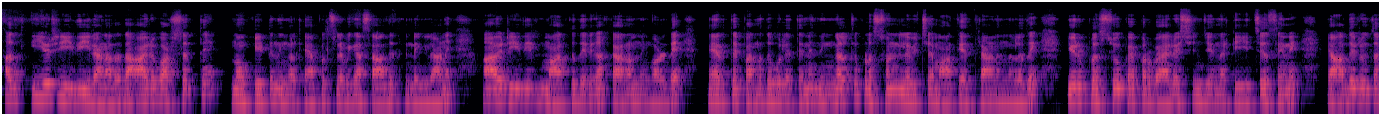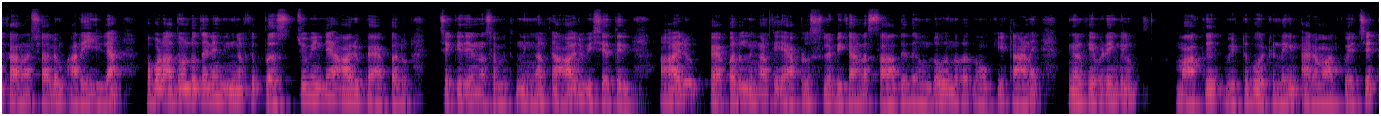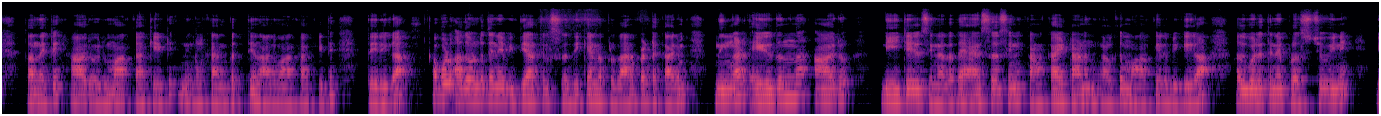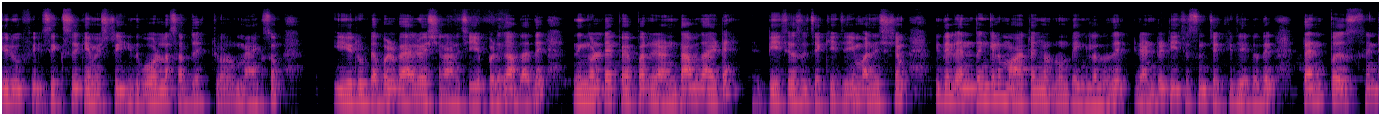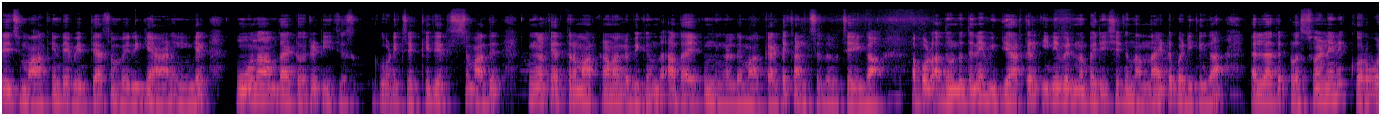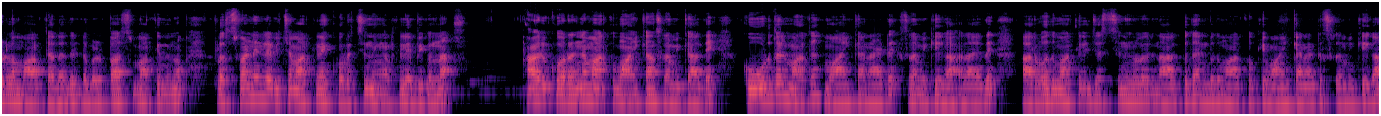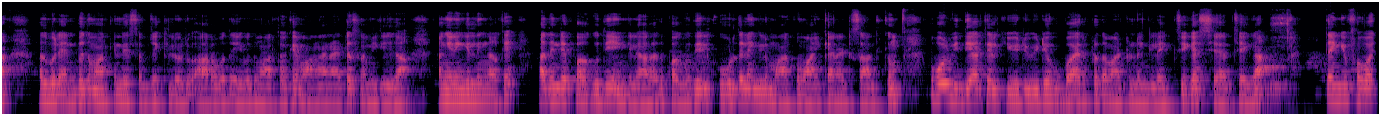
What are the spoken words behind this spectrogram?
അത് ഈ ഒരു രീതിയിലാണ്. അതായത് ആ ഒരു വർഷത്തെ നോക്കിയിട്ട് നിങ്ങൾ എ ലഭിക്കാൻ സാധ്യതയുണ്ടെങ്കിലാണ് ആ ഒരു രീതിയിൽ മാർക്ക് തരിക. കാരണം നിങ്ങളുടെ നേരത്തെ പറഞ്ഞതുപോലെ തന്നെ നിങ്ങൾക്ക് പ്ലസ് വണ്ണിൽ ലഭിച്ച മാർക്ക് എത്രയാണെന്നുള്ളത് ഈ ഒരു പ്ലസ് ടു പേപ്പർ വാലുവേഷൻ ചെയ്യുന്ന ടീച്ചേഴ്സിന് യാതൊരുവിധ കാരണവശാലും അറിയില്ല. അപ്പോൾ അതുകൊണ്ട് തന്നെ നിങ്ങൾക്ക് പ്ലസ് ടുവിന്റെ ആ ഒരു പേപ്പർ ചെക്ക് ചെയ്യുന്ന സമയത്ത് നിങ്ങൾക്ക് ആ ഒരു വിഷയത്തിൽ ആ ഒരു പേപ്പറിൽ നിങ്ങൾക്ക് എ പ്ലസ് ലഭിക്കാനുള്ള സാധ്യത ഉണ്ടോ എന്നുള്ളത് നോക്കിയിട്ടാണ് നിങ്ങൾക്ക് എവിടെയെങ്കിലും മാർക്ക് വിട്ടുപോയിട്ടുണ്ടെങ്കിൽ അരമാർക്ക് വെച്ച് തന്നിട്ട് ആ ഒരു ഒരു മാർക്കാക്കിയിട്ട് നിങ്ങൾക്ക് അൻപത്തി നാല് മാർക്കാക്കിയിട്ട് തരിക. അപ്പോൾ അതുകൊണ്ട് തന്നെ വിദ്യാർത്ഥികൾ ശ്രദ്ധിക്കേണ്ട പ്രധാനപ്പെട്ട കാര്യം നിങ്ങൾ എഴുതുന്ന ആ ഒരു ഡീറ്റെയിൽസിന് അതായത് ആൻസേഴ്സിന് കണക്കായിട്ടാണ് നിങ്ങൾക്ക് മാർക്ക് ലഭിക്കുക. അതുപോലെ തന്നെ പ്ലസ് ടുവിന് ഈ ഒരു ഫിസിക്സ് കെമിസ്ട്രി ഇതുപോലുള്ള സബ്ജക്റ്റുകളും മാത്സും ഈ ഒരു ഡബിൾ വാലുവേഷനാണ് ചെയ്യപ്പെടുക. അതായത് നിങ്ങളുടെ പേപ്പർ രണ്ടാമതായിട്ട് ടീച്ചേഴ്സ് ചെക്ക് ചെയ്യും. അതിനുശേഷം ഇതിൽ എന്തെങ്കിലും മാറ്റങ്ങൾ ഉണ്ടെങ്കിൽ അതായത് രണ്ട് ടീച്ചേഴ്സും ചെക്ക് ചെയ്തതിൽ ടെൻ പെർസെന്റേജ് മാർക്കിന്റെ വ്യത്യാസം വരികയാണെങ്കിൽ മൂന്നാമതായിട്ട് ഒരു ടീച്ചേഴ്സ് കൂടി ചെക്ക് ചെയ്ത ശേഷം അതിൽ നിങ്ങൾക്ക് എത്ര മാർക്കാണോ ലഭിക്കുന്നത് അതായിരിക്കും നിങ്ങളുടെ മാർക്കായിട്ട് കൺസിഡർ ചെയ്യുക. അപ്പോൾ അതുകൊണ്ട് തന്നെ വിദ്യാർത്ഥികൾ ഇനി വരുന്ന പരീക്ഷയ്ക്ക് നന്നായിട്ട് പഠിക്കുക. അല്ലാതെ പ്ലസ് വണ്ണിന് കുറവുള്ള മാർക്ക് അതായത് ഡബിൾ പാസ് മാർക്കിൽ നിന്നും പ്ലസ് വണ്ണിന് ലഭിച്ച മാർക്കിനെ കുറച്ച് നിങ്ങൾക്ക് ലഭിക്കുന്ന ആ ഒരു കുറഞ്ഞ മാർക്ക് വാങ്ങിക്കാൻ ശ്രമിക്കാതെ കൂടുതൽ മാർക്ക് വാങ്ങിക്കാനായിട്ട് ശ്രമിക്കുക. അതായത് അറുപത് മാർക്കിൽ ജസ്റ്റ് നിങ്ങളൊരു നാൽപ്പത് അൻപത് മാർക്കൊക്കെ വാങ്ങിക്കാനായിട്ട് ശ്രമിക്കുക. അതുപോലെ എൺപത് മാർക്കിന്റെ സബ്ജക്റ്റിൽ ഒരു അറുപത് എഴുപത് മാർക്കൊക്കെ വാങ്ങാനായിട്ട് ശ്രമിക്കുക. അങ്ങനെയെങ്കിൽ നിങ്ങൾക്ക് അതിന്റെ പകുതിയെങ്കിലും അതായത് പകുതിയിൽ കൂടുതലെങ്കിലും മാർക്ക് വാങ്ങിക്കാനായിട്ട് സാധിക്കും. അപ്പോൾ വിദ്യാർത്ഥികൾക്ക് ഈ ഒരു വീഡിയോ ഉപകാരപ്രദമായിട്ടുണ്ടെങ്കിൽ ലൈക്ക് ചെയ്യുക ഷെയർ ചെയ്യുക. Thank for for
